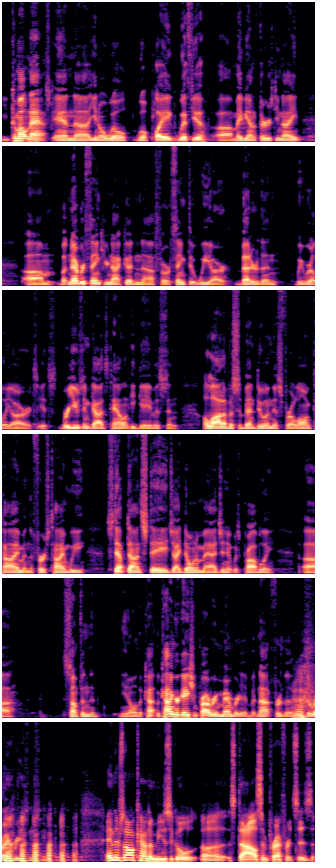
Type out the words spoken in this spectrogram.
you come out and ask, and uh, you know we'll we'll play with you uh, maybe on a Thursday night. Um, but never think you're not good enough or think that we are better than we really are. It's it's we're using God's talent He gave us, and a lot of us have been doing this for a long time. And the first time we stepped on stage, I don't imagine it was probably uh, something that you know the con- the congregation probably remembered it, but not for the the right reasons. And there's all kind of musical uh, styles and preferences,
